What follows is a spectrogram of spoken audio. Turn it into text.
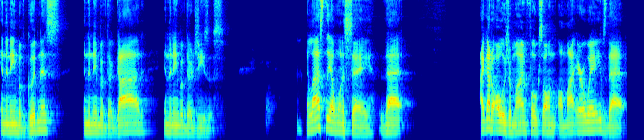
in the name of goodness, in the name of their God, in the name of their Jesus. And lastly, I want to say that I got to always remind folks on, on my airwaves that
